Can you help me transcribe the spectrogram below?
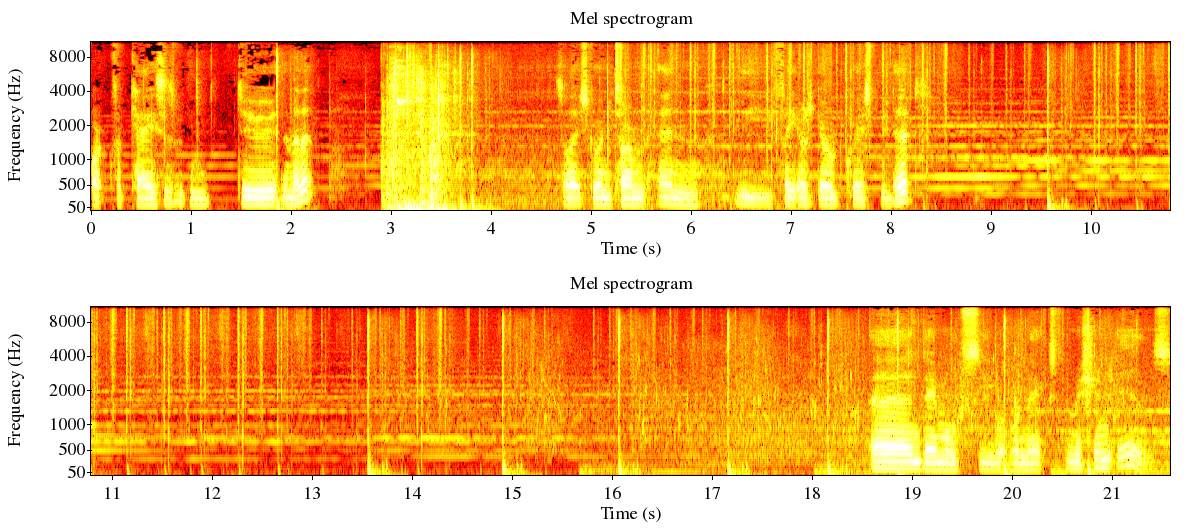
work for Caius as we can do at the minute. So let's go and turn in the Fighters Guild quest we did. and then we'll see what the next mission is.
